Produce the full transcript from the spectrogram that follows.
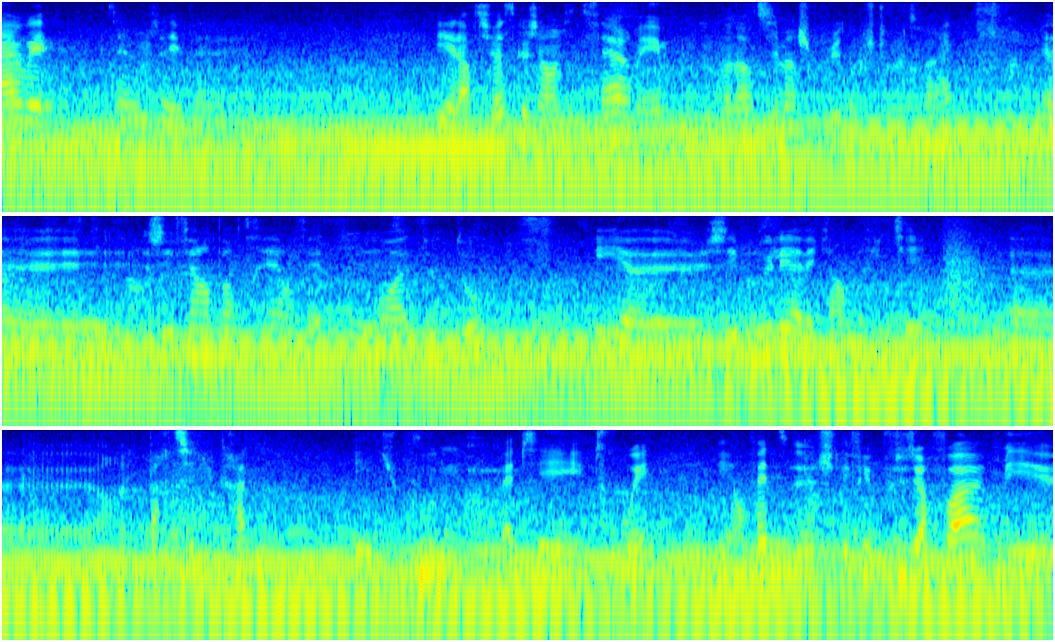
Ah ouais, j'avais pas et alors, tu vois ce que j'ai envie de faire, mais mon ordi marche plus, donc je te montrerai. Euh, j'ai fait un portrait en fait de moi de dos et euh, j'ai brûlé avec un briquet euh, une partie du crâne. Et du coup donc le papier est troué. Et en fait je l'ai fait plusieurs fois mais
